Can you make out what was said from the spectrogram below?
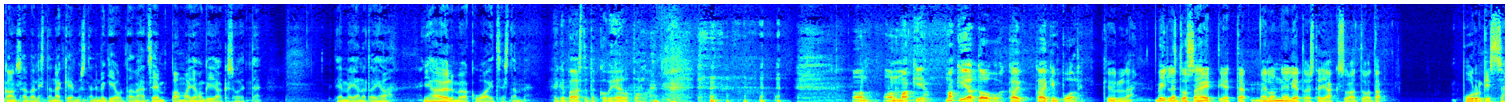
kansainvälistä näkemystä, niin mekin joudutaan vähän tsemppaamaan johonkin jaksoon, että miten me ei anneta ihan, ihan hölmöä kuvaa itsestämme. Eikä päästetä kovin helpolla. on, on makia. Makia touhua kaik, kaikin puolin. Kyllä. Ville tuossa heitti, että meillä on 14 jaksoa tuota purkissa.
